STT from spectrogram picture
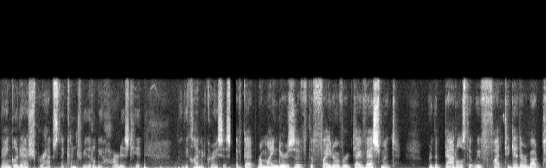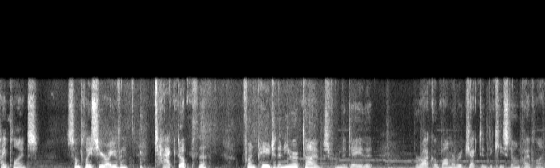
Bangladesh, perhaps the country that'll be hardest hit by the climate crisis. I've got reminders of the fight over divestment, or the battles that we've fought together about pipelines. Someplace here, I even tacked up the front page of the New York Times from the day that Barack Obama rejected the Keystone Pipeline.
